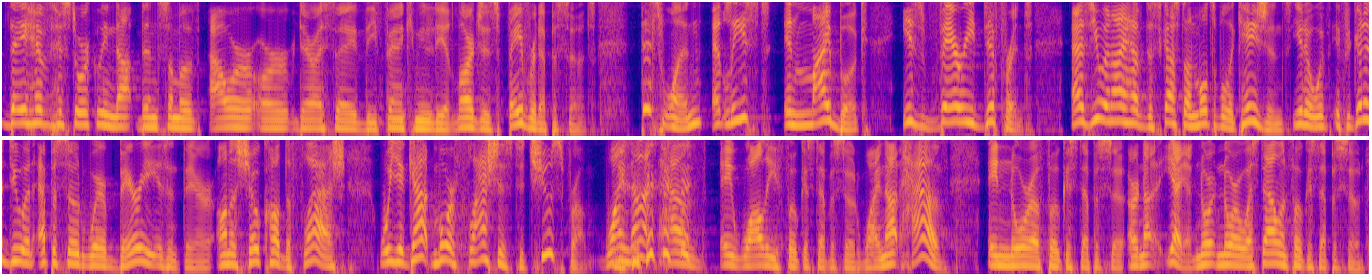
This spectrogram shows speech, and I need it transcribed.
they have historically not been some of our, or dare I say, the fan community at large's favorite episodes. This one, at least in my book, is very different as you and I have discussed on multiple occasions, you know, if, if you're going to do an episode where Barry isn't there on a show called The Flash, well, you got more flashes to choose from. Why not have a Wally focused episode? Why not have a Nora focused episode? Or not, yeah, yeah, Nora, Nora West Allen focused episode.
